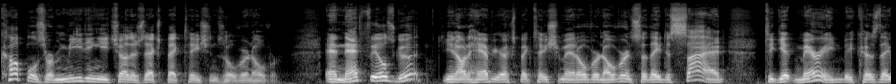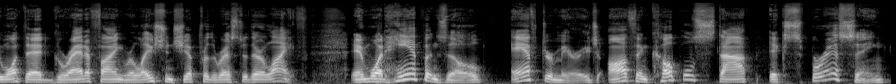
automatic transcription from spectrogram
couples are meeting each other's expectations over and over. And that feels good, you know, to have your expectation met over and over. And so they decide to get married because they want that gratifying relationship for the rest of their life. And what happens, though, after marriage, often couples stop expressing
